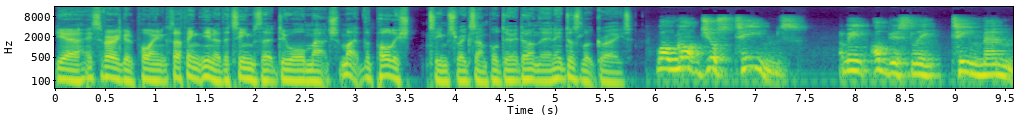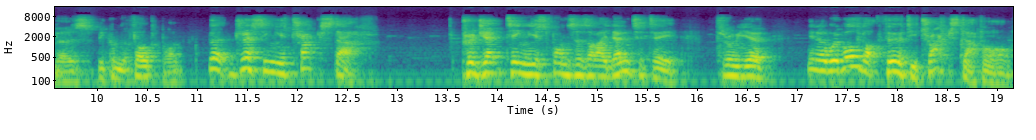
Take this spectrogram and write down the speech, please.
Yeah, it's a very good point because I think you know the teams that do all match, like the Polish teams, for example, do it, don't they? And it does look great. Well, not just teams. I mean, obviously, team members become the focal point, but dressing your track staff, projecting your sponsor's identity through your, you know, we've all got 30 track staff or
